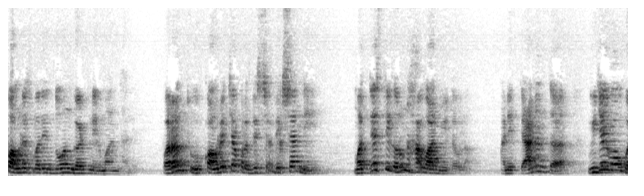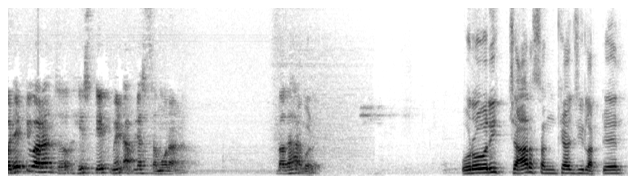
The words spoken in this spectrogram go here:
काँग्रेसमध्ये दोन गट निर्माण झाले. परंतु काँग्रेसच्या प्रदेशाध्यक्षांनी मध्यस्थी करून हा वाद मिटवला. आणि त्यानंतर विजयभाऊ वडेट्टीवारांचं हे स्टेटमेंट आपल्यासमोर आलं. बघा. उर्वरित चार संख्या जी लागते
